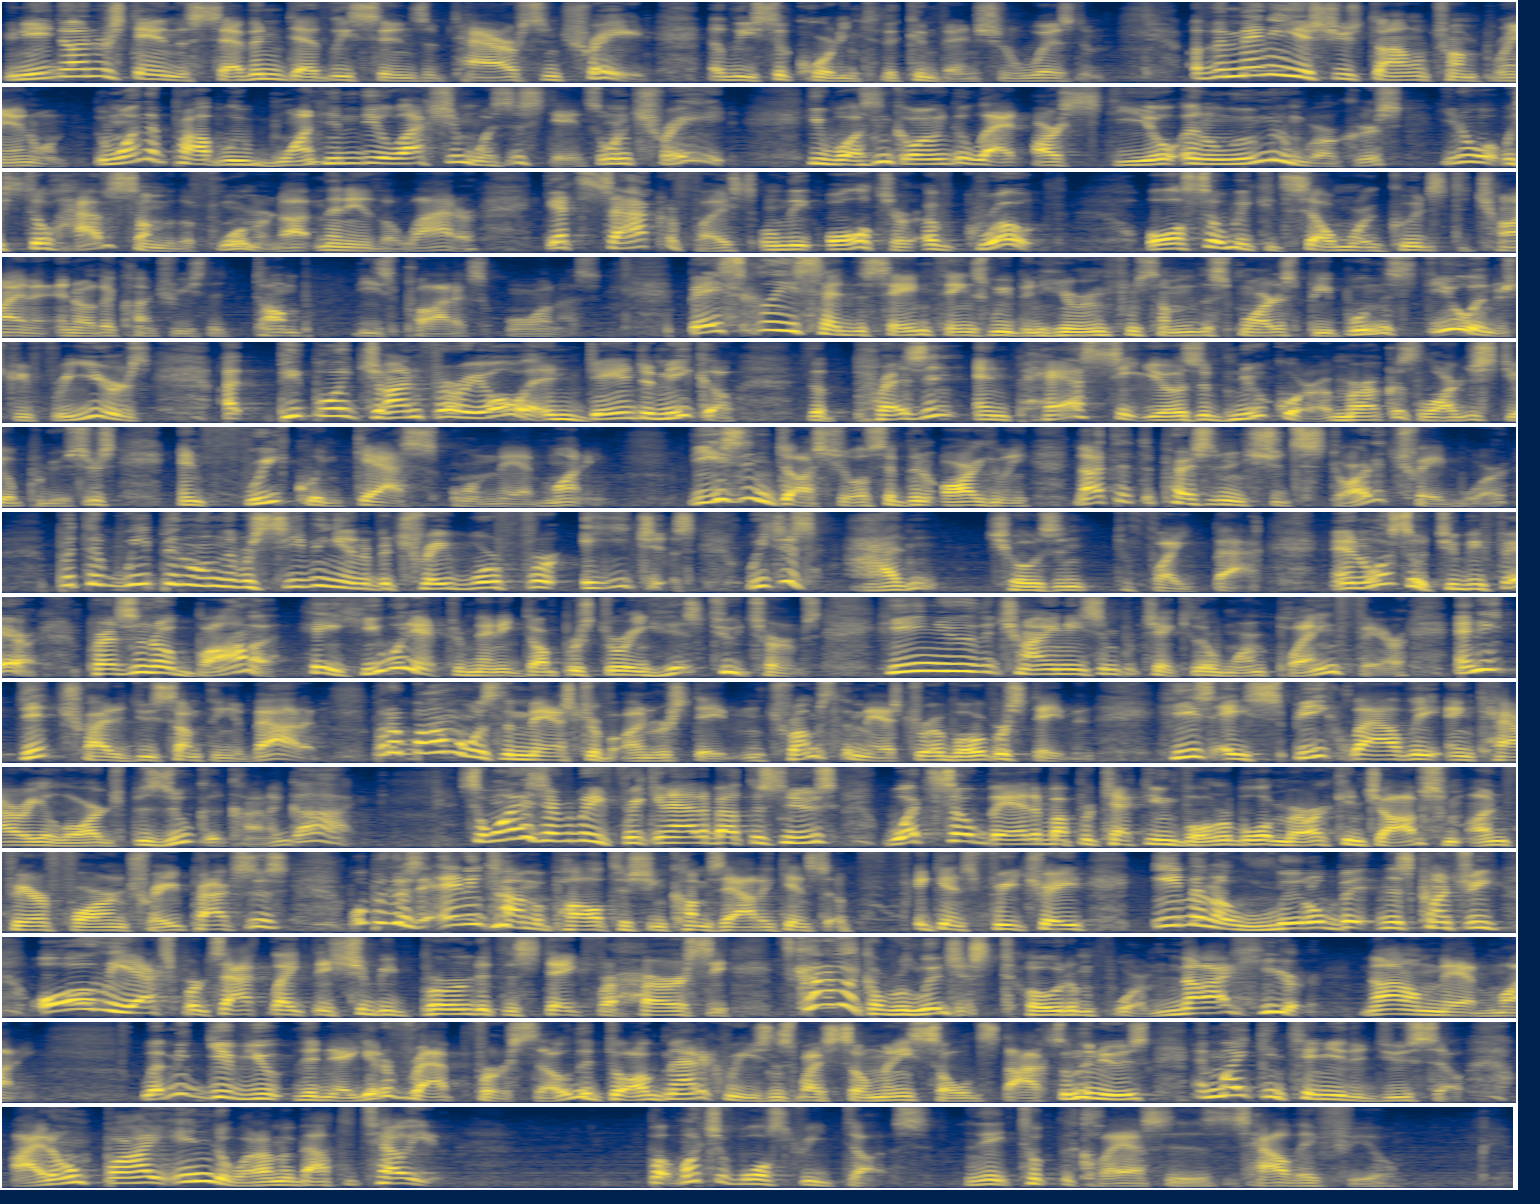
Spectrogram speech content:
You need to understand the seven deadly sins of tariffs and trade, at least according to the conventional wisdom. Of the many issues Donald Trump ran on, the one that probably won him the election was his stance on trade. He wasn't going to let our steel and aluminum workers, you know what, we still have some of the former, not many of the latter, get sacrificed on the altar of growth. Also, we could sell more goods to China and other countries that dump these products on us. Basically, he said the same things we've been hearing from some of the smartest people in the steel industry for years. Uh, people like John Ferriola and Dan DiMicco, the present and past CEOs of Nucor, America's largest steel producers, and frequent guests on Mad Money. These industrialists have been arguing not that the president should start a trade war, but that we've been on the receiving end of a trade war for ages. We just hadn't chosen to fight back. And also, to be fair, President Obama, hey, he went after many dumpers during his two terms. He knew the Chinese in particular weren't playing fair, and he did try to do something about it. But Obama was the master of understatement. Trump's the master of overstatement. He's a speak loudly and carry a large bazooka kind of guy. So, why is everybody freaking out about this news? What's so bad about protecting vulnerable American jobs from unfair foreign trade practices? Well, because anytime a politician comes out against, against free trade, even a little bit in this country, all the experts act like they should be burned at the stake for heresy. It's kind of like a religious totem for them. Not here, not on Mad Money. Let me give you the negative rap first, though, the dogmatic reasons why so many sold stocks on the news and might continue to do so. I don't buy into what I'm about to tell you, but much of Wall Street does. They took the classes, it's how they feel.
